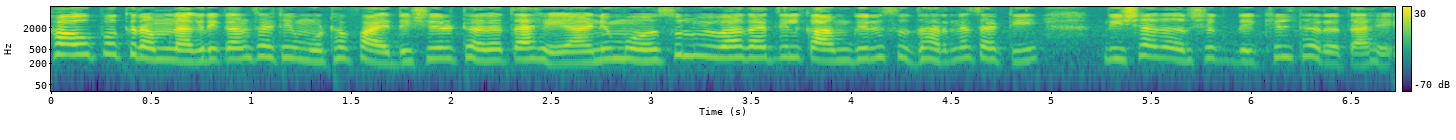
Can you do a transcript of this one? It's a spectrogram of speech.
हा उपक्रम नागरिकांसाठी मोठा फायदेशीर ठरत आहे आणि महसूल विभागातील कामगिरी सुधारण्यासाठी दिशादर्शक देखील ठरत आहे.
